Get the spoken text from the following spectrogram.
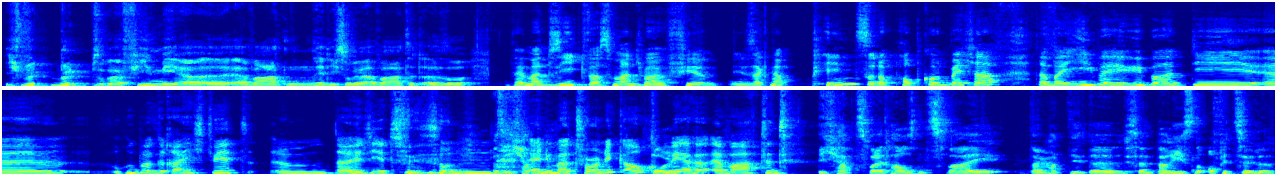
ich würde würd sogar viel mehr äh, erwarten, hätte ich sogar erwartet. Also Wenn man sieht, was manchmal für, ich sag mal, Pins oder Popcornbecher da bei Ebay über die äh, rübergereicht wird, ähm, da hätte ich jetzt für so einen Also Animatronic auch Voll- mehr erwartet. ich habe 2002, da hat die, äh, Disneyland Paris eine offizielle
